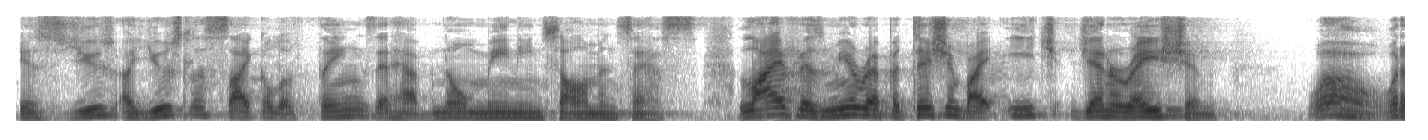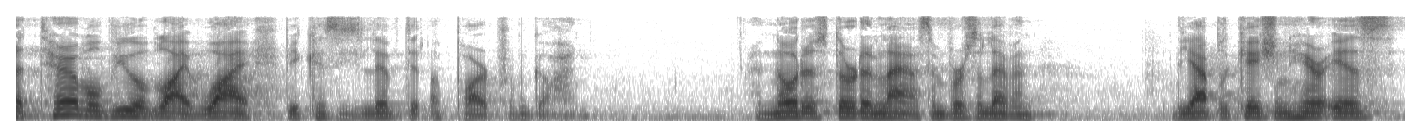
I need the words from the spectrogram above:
is use, a useless cycle of things that have no meaning, Solomon says. Life is mere repetition by each generation. Whoa, what a terrible view of life. Why? Because he's lived it apart from God. And notice, third and last, in verse 11, the application here is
